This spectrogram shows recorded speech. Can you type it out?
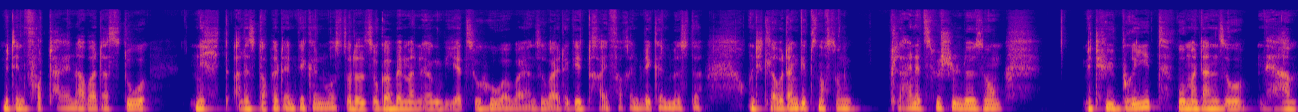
mit den Vorteilen aber, dass du nicht alles doppelt entwickeln musst oder sogar, wenn man irgendwie jetzt zu Huawei und so weiter geht, dreifach entwickeln müsste. Und ich glaube, dann gibt's noch so eine kleine Zwischenlösung mit Hybrid, wo man dann so, ja,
